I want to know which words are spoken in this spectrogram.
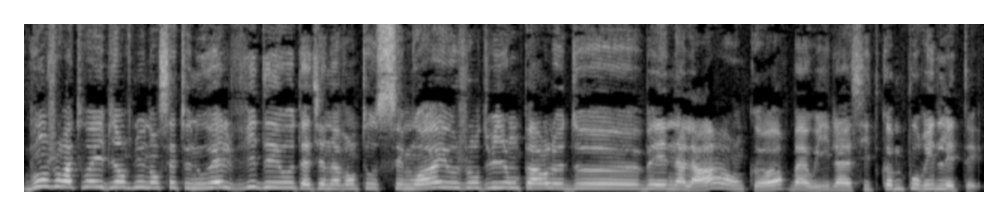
Bonjour à toi et bienvenue dans cette nouvelle vidéo. Tatiana Ventos, c'est moi et aujourd'hui on parle de Benalla encore. Bah oui, la sitcom pourrie de l'été.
